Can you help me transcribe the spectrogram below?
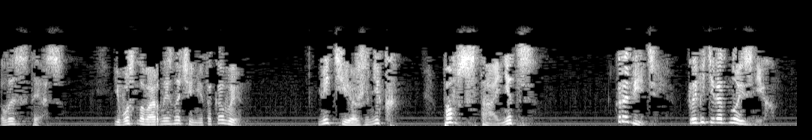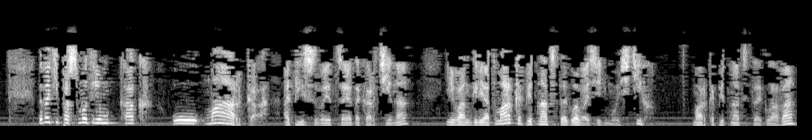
«Лестес». Его словарные значения таковы. Мятежник, повстанец, грабитель. Грабитель одной из них. Давайте посмотрим, как у Марка описывается эта картина. Евангелие от Марка, 15 глава, 7 стих. Марка 15 глава,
